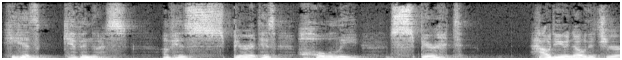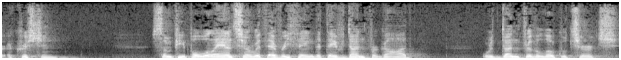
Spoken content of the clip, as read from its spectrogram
He has given us of His Spirit, His Holy Spirit. How do you know that you're a Christian? Some people will answer with everything that they've done for God or done for the local church.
